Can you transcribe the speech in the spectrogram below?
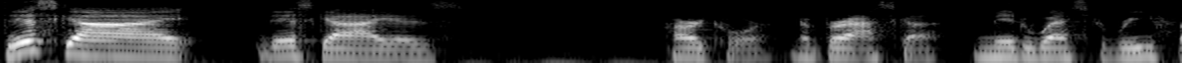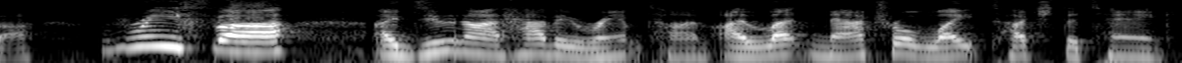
This guy, this guy is hardcore. Nebraska, Midwest Reefa. Reefa! I do not have a ramp time. I let natural light touch the tank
